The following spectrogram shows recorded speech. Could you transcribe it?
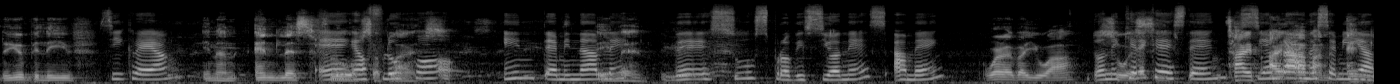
Do you believe Si crean in an endless en flow el of supplies? flujo interminable Amen. de sus provisiones. Amén. Wherever you are, Donde que estén, Type, siembra una semilla.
